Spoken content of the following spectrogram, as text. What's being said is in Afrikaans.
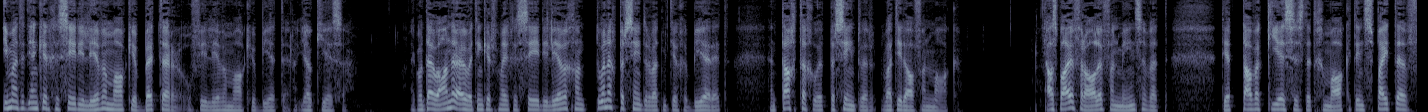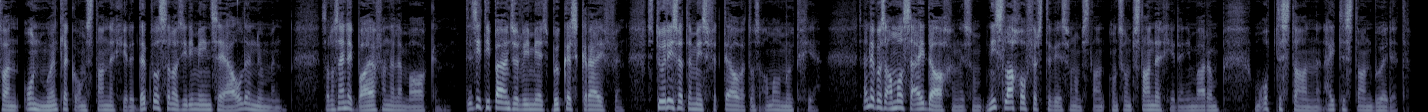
Iemand het eendag gesê die lewe maak jou bitter of die lewe maak jou beter, jou keuse. Ek onthou 'n ander ou wat eendag vir my gesê die lewe gaan 20% oor wat met jou gebeur het en 80% oor wat jy daarvan maak. Daar's baie verhale van mense wat deur tawwe keuses dit gemaak het ten spyte van onmoontlike omstandighede. Dikwels sal ons hierdie mense helde noem en sal ons eintlik baie van hulle maak. En dis die tipe ouens oor wie mense boeke skryf en stories wat 'n mens vertel wat ons almal moet gee. Eintlik was almal se uitdaging is om nie slagoffers te wees van omstand, ons omstandighede nie, maar om om op te staan en uit te staan bo dit.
